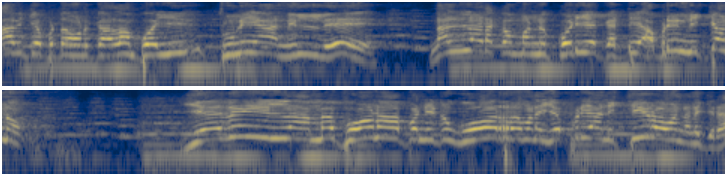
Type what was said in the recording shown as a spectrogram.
பாதிக்கப்பட்டவனுக்கெல்லாம் போய் துணியா நில்லு. நல்லடக்கம் பண்ணு கொடியை கட்டி அப்படின்னு நிக்கணும். எதுவும் இல்லாம போனா பண்ணிட்டு ஓடுறவனை எப்படியா நீ ஹீரோவன் நினைக்கிற?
